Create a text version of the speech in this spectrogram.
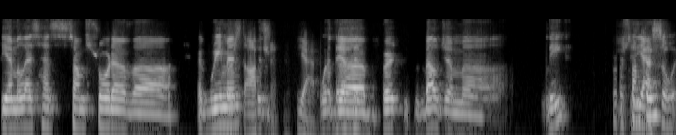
the MLS has some sort of uh, agreement. First option. With, yeah. With the to, Belgium uh, league or something. Yeah, so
